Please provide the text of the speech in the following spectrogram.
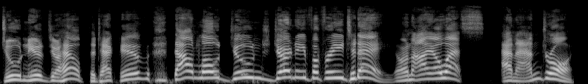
June needs your help, detective. Download June's Journey for free today on iOS and Android.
